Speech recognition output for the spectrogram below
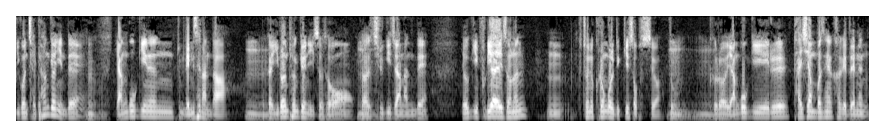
이건 제 편견인데 음. 양고기는 좀 냄새 난다. 음. 그러니까 이런 편견이 있어서 그다지 음. 즐기지 않았는데 여기 브리아에서는 음, 전혀 그런 걸 느낄 수 없었어요. 좀 음, 음. 그런 양고기를 다시 한번 생각하게 되는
